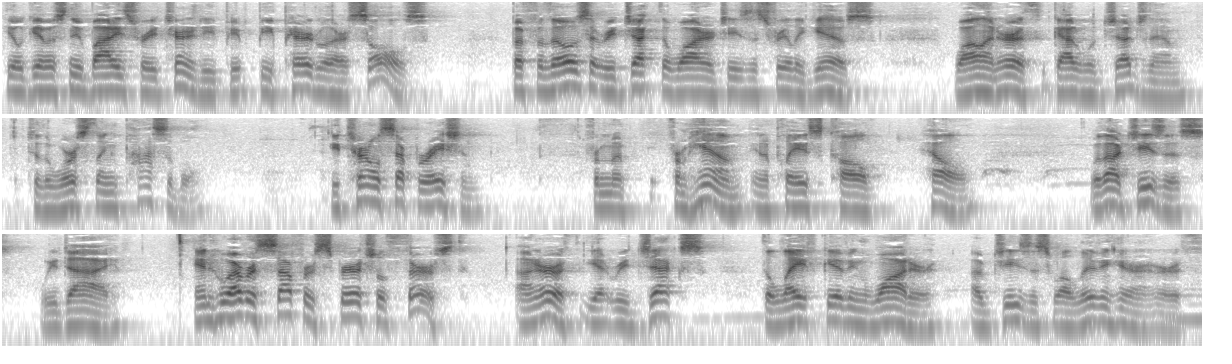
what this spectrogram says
he'll give us new bodies for eternity, be paired with our souls. But for those that reject the water Jesus freely gives, while on earth, God will judge them to the worst thing possible eternal separation from, a, from Him in a place called hell. Without Jesus, we die. And whoever suffers spiritual thirst on earth yet rejects the life giving water of Jesus while living here on earth,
